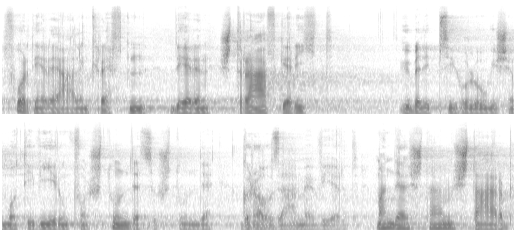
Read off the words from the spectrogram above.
vor den realen Kräften, deren Strafgericht über die psychologische Motivierung von Stunde zu Stunde grausamer wird. Mandelstam starb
